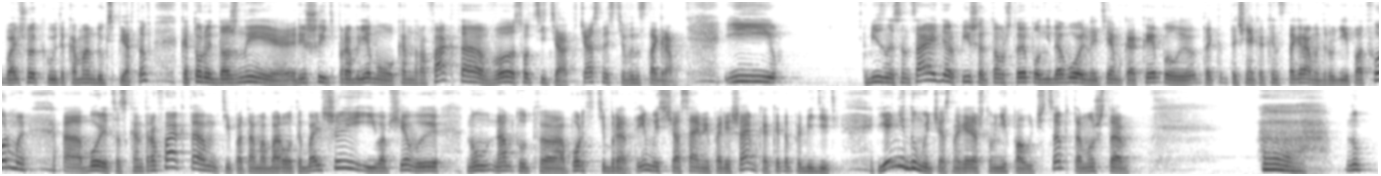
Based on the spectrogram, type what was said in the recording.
большую какую-то команду экспертов, которые должны решить проблему контрафакта в соцсетях, в частности, в Instagram. И Бизнес Insider пишет о том, что Apple недовольны тем, как Apple, точнее, как Instagram и другие платформы а, борются с контрафактом, типа там обороты большие, и вообще вы, ну, нам тут а, портите бренд, и мы сейчас сами порешаем, как это победить. Я не думаю, честно говоря, что у них получится, потому что, ну,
